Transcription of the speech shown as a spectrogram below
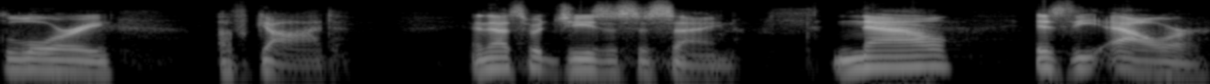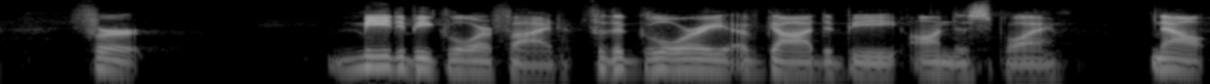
glory of God. And that's what Jesus is saying. Now is the hour for me to be glorified, for the glory of God to be on display. Now,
